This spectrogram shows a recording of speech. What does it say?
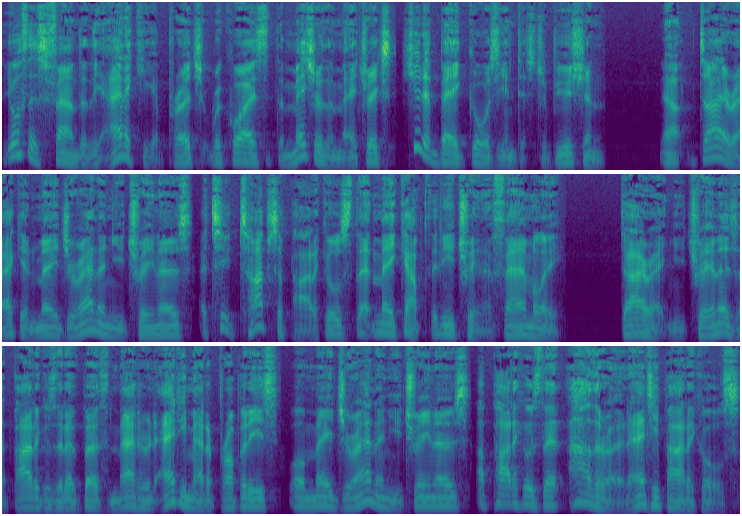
the authors found that the anarchy approach requires that the measure of the matrix should obey Gaussian distribution. Now, Dirac and Majorana neutrinos are two types of particles that make up the neutrino family. Dirac neutrinos are particles that have both matter and antimatter properties, while Majorana neutrinos are particles that are their own antiparticles.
